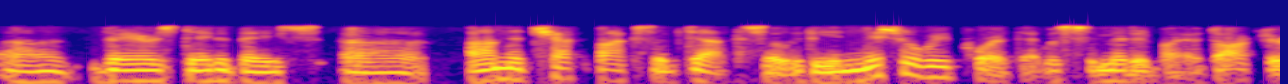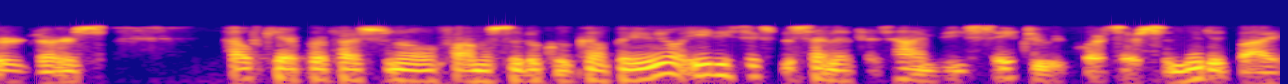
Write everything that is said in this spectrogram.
uh, VAERS database uh, on the checkbox of death. So the initial report that was submitted by a doctor, nurse, healthcare professional, pharmaceutical company. You know, 86% of the time these safety reports are submitted by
